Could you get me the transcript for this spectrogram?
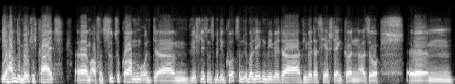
Die haben die Möglichkeit, ähm, auf uns zuzukommen und ähm, wir schließen uns mit denen kurz und überlegen, wie wir da, wie wir das herstellen können. Also ähm,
